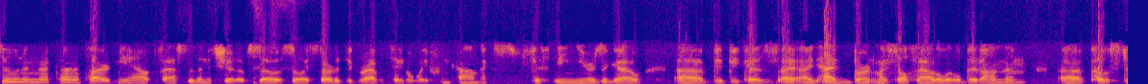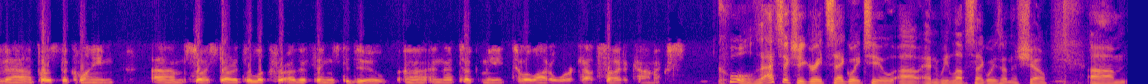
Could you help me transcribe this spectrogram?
soon, and that kind of tired me out faster than it should have. So so I started to gravitate away from comics 15 years ago uh, because I, I had burnt myself out a little bit on them uh, post uh, post acclaim. Um, so I started to look for other things to do, uh, and that took me to a lot of work outside of comics. Cool. That's actually a great segue too, uh, and we love segues on the show. Um,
